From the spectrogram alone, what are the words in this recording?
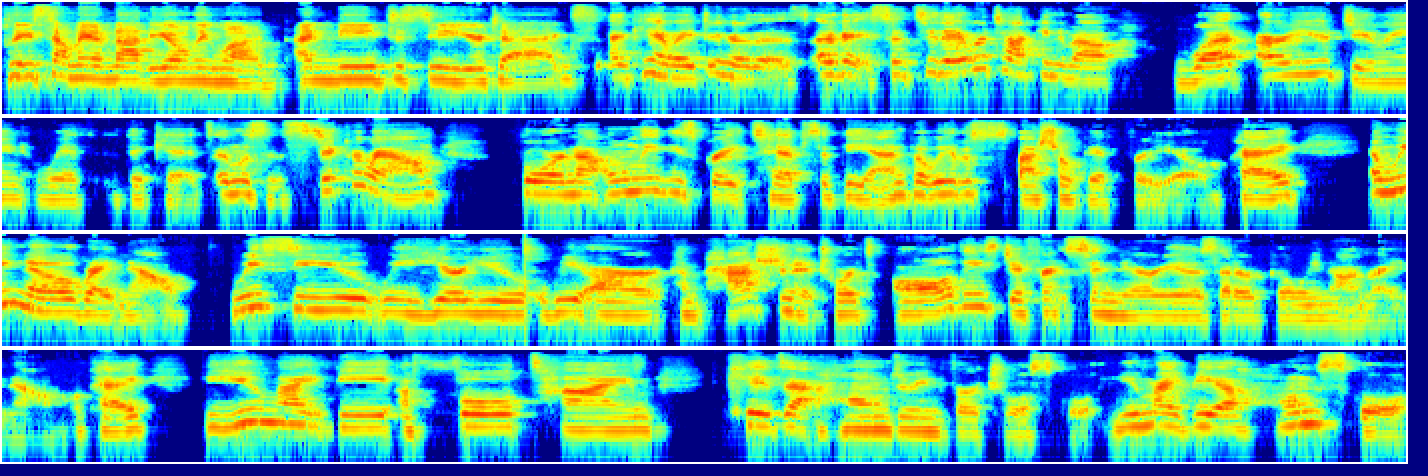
Please tell me I'm not the only one. I need to see your tags. I can't wait to hear this. Okay, so today we're talking about what are you doing with the kids? And listen, stick around for not only these great tips at the end, but we have a special gift for you, okay? And we know right now, we see you, we hear you, we are compassionate towards all these different scenarios that are going on right now, okay? You might be a full-time kids at home doing virtual school. You might be a homeschool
